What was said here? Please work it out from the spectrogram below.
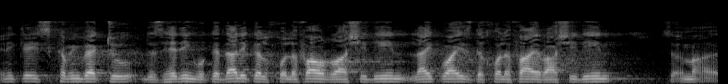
Any case, coming back to this heading, وَكَذَلِكَ الْخُلَفَاءُ الرَّاشِدِينَ Likewise, the Khulafa Rashideen. So um, uh,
